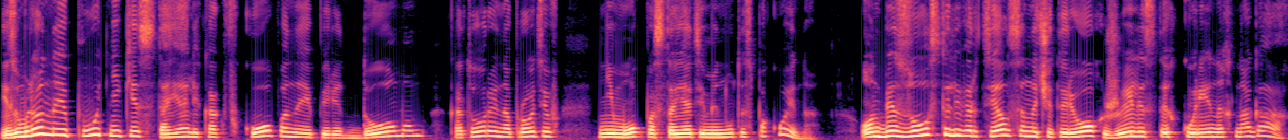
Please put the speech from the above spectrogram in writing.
Изумленные путники стояли как вкопанные перед домом, который, напротив, не мог постоять и минуты спокойно. Он без устали вертелся на четырех жилистых куриных ногах.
